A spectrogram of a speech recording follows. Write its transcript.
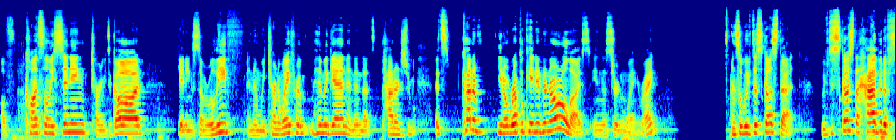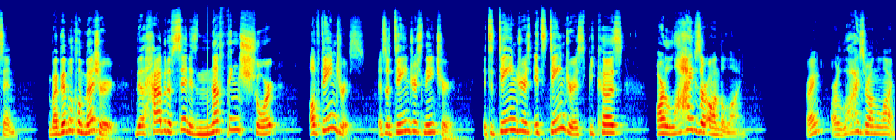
of constantly sinning, turning to God, getting some relief, and then we turn away from Him again, and then that pattern just, it's kind of, you know, replicated in our own lives in a certain way, right? And so we've discussed that. We've discussed the habit of sin. And by biblical measure, the habit of sin is nothing short of dangerous. It's a dangerous nature. It's a dangerous it's dangerous because our lives are on the line. Right? Our lives are on the line.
